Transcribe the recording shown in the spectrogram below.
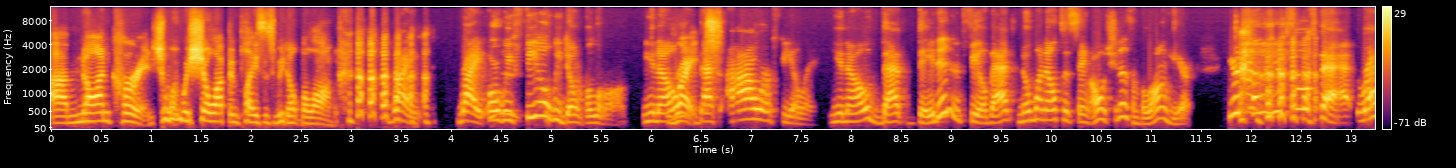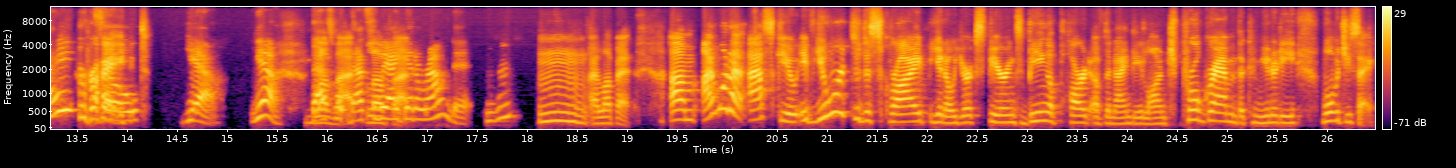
um, non-courage when we show up in places we don't belong. Right right or we feel we don't belong you know? Right. That's our feeling you know? That they didn't feel that. No one else is saying oh she doesn't belong here you're telling yourself that, right? Right. So, yeah. Yeah. That's love what that. that's love the way that. I get around it. Mm -hmm. Mm, I love it. Um, I want to ask you if you were to describe, you know, your experience being a part of the 90 launch program and the community, what would you say?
